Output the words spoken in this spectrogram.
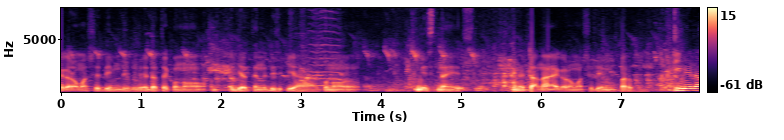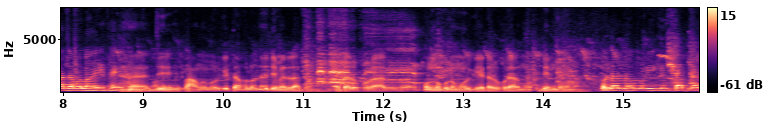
এগারো মাসে ডিম দিবে। এটাতে কোনো ইয়েতে ইয়া কোনো মিস নাই। মানে টানা এগারো মাসে ডিম পারবে। ডিমের রাজা বলা হয়ে থাকে হ্যাঁ জি। ফার্মি মুরগিটা হলো যে ডিমের রাজা। এটার উপর আর অন্য কোনো মুরগি এটার উপরে আর ডিম দেয় না। অন্যান্য মুরগি কিন্তু আপনার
